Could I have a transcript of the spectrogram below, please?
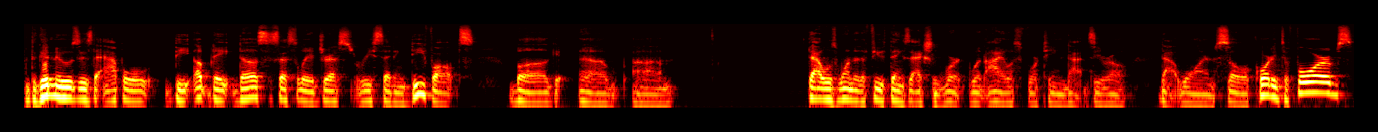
the good news is the Apple, the update does successfully address resetting defaults bug. Uh, um, that was one of the few things that actually worked with iOS 14.0.1. So according to Forbes,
